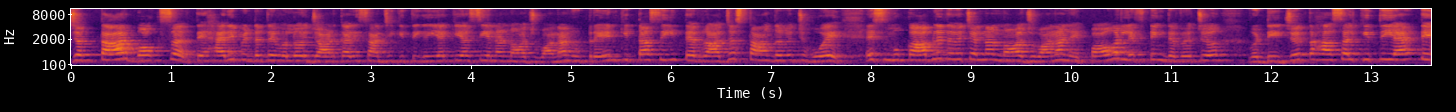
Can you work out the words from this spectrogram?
ਜਗਤਾਰ ਬਾਕਸਰ ਤੇ ਹੈਰੀ ਪਿੰਡਰ ਦੇ ਵੱਲੋਂ ਇਹ ਜਾਣਕਾਰੀ ਸਾਂਝੀ ਕੀਤੀ ਗਈ ਹੈ ਕਿ ਅਸੀਂ ਇਹਨਾਂ ਨੌਜਵਾਨਾਂ ਨੂੰ ਟ੍ਰੇਨ ਕੀਤਾ ਸੀ ਤੇ ਰਾਜਸਥਾਨ ਦੇ ਵਿੱਚ ਹੋਏ ਇਸ ਮੁਕਾਬਲੇ ਦੇ ਵਿੱਚ ਇਹਨਾਂ ਨੌਜਵਾਨਾਂ ਨੇ ਪਾਵਰ ਲਿਫਟਿੰਗ ਦੇ ਵਿੱਚ ਵੱਡੀ ਜਿੱਤ ਹਾਸਲ ਕੀਤੀ ਹੈ ਤੇ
